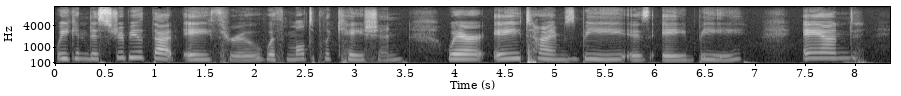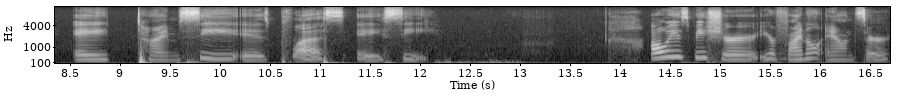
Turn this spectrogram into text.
We can distribute that A through with multiplication, where A times B is AB, and A times C is plus AC. Always be sure your final answer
